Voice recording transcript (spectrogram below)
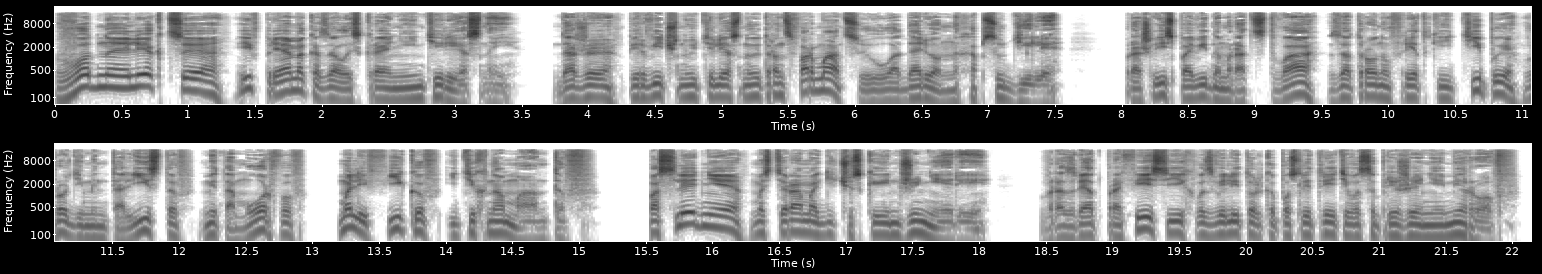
Вводная лекция и впрямь оказалась крайне интересной. Даже первичную телесную трансформацию у одаренных обсудили. Прошлись по видам родства, затронув редкие типы вроде менталистов, метаморфов, малефиков и техномантов. Последние — мастера магической инженерии. В разряд профессии их возвели только после третьего сопряжения миров —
